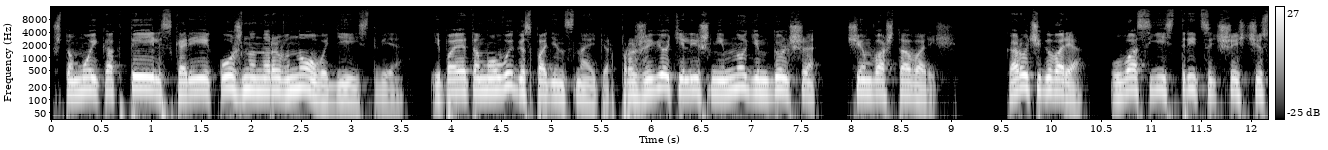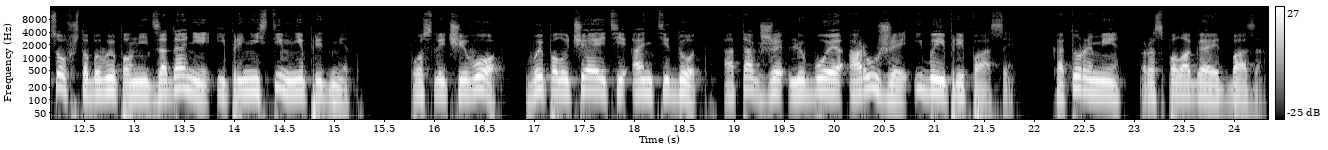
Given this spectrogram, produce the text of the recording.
что мой коктейль скорее кожно-нарывного действия – и поэтому вы, господин снайпер, проживете лишь немногим дольше, чем ваш товарищ. Короче говоря, у вас есть 36 часов, чтобы выполнить задание и принести мне предмет. После чего вы получаете антидот, а также любое оружие и боеприпасы, которыми располагает база.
